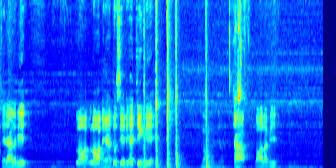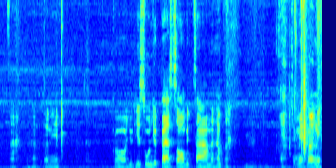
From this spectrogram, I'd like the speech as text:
ใช้ได้แล้วพี่ รอดรอดเนี่ยตัวเสียที่แท้จริงพี่ รอดแล้วใช่ไหมครับ รอดแล้วพี่อืมอะนะครับตอนนี้ ก็อยู่ที่ 0.82บิต3นะครับอะอะช่างแม็กมาทางนี้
